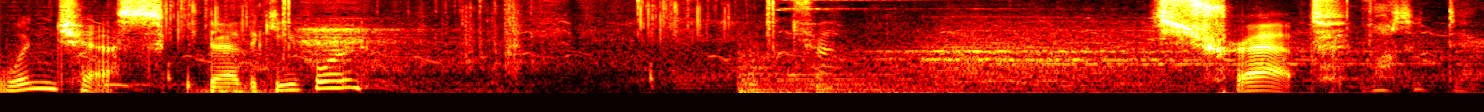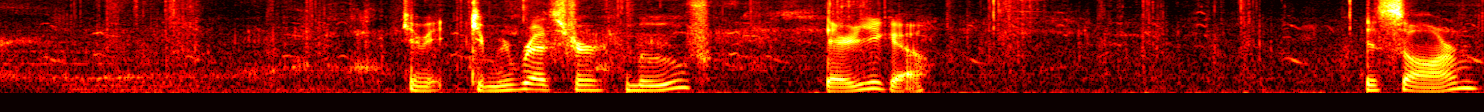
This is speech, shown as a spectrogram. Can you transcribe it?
Wooden chest. Do I have the key for it? It's trapped. What a day. Give me, give me register. Move. There you go. Disarm.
